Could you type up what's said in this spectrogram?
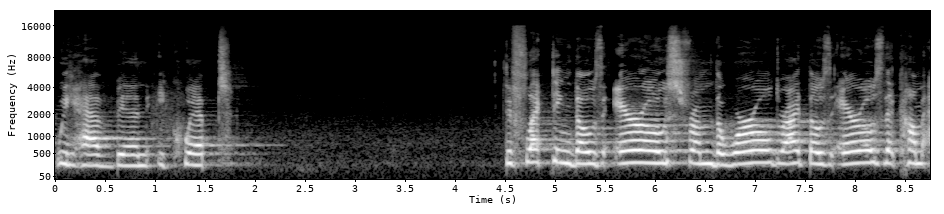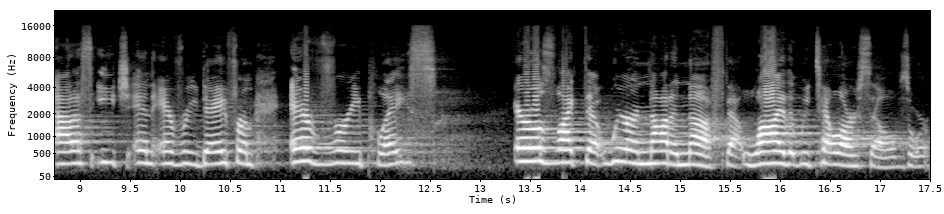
we have been equipped. Deflecting those arrows from the world, right? Those arrows that come at us each and every day from every place. Arrows like that we're not enough, that lie that we tell ourselves, or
